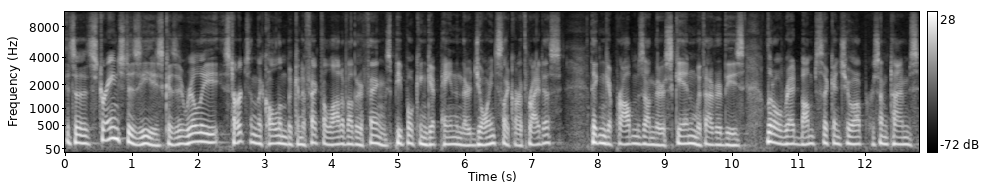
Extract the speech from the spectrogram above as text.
it's a strange disease because it really starts in the colon but can affect a lot of other things. People can get pain in their joints like arthritis. They can get problems on their skin with either these little red bumps that can show up or sometimes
